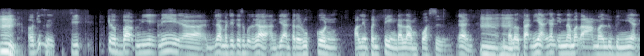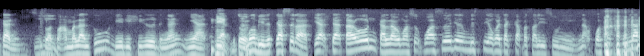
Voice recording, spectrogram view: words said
Hmm. Okey, cerita bab niat ni uh, dia macam kita sebut dah, dia antara rukun paling penting dalam puasa kan. Mhm. Kalau tak niat kan innamal a'malu binniat kan. Sesuatu amalan tu dia dikira dengan niat. Niat Betul. Cuma bila biasalah tiap-tiap tahun kalau masuk puasa je mesti orang cakap pasal isu ni. Nak puasa sebulan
